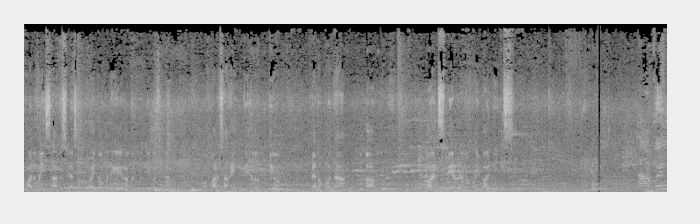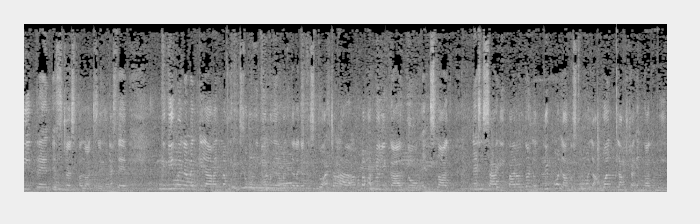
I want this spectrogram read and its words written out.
kung ano may status nila sa buhay doon, kung nahihirapan po di ba sila. O, para sa akin, hindi, hindi yung, meron po na iba, wants, meron naman po iba needs. Uh, for me, trend is just a luxury. Kasi, hindi mo naman kailangan makiuso kung hindi mo naman gusto. At saka, mapapabili ka, though it's not necessary. Parang gano'n, trip mo lang, gusto mo lang, want lang siya and not need.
